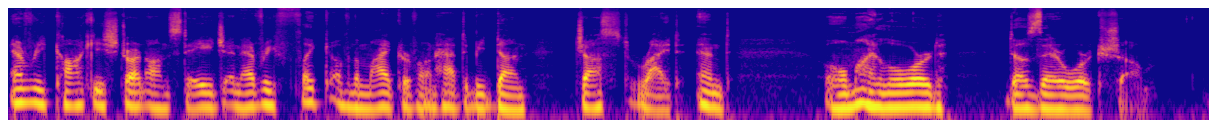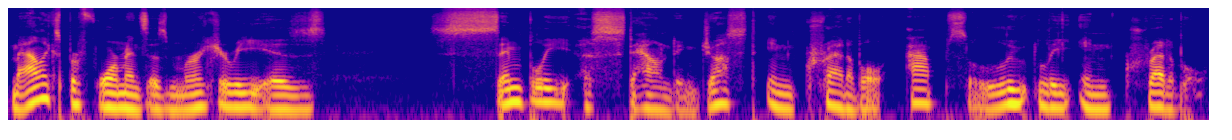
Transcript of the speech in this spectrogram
every cocky strut on stage, and every flick of the microphone had to be done just right. And, oh my lord, does their work show. Malek's performance as Mercury is simply astounding, just incredible, absolutely incredible.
